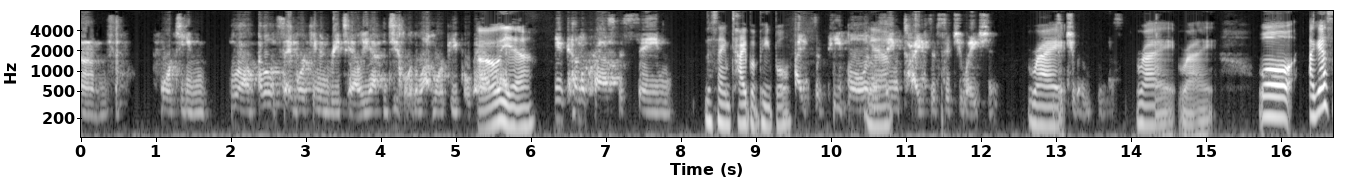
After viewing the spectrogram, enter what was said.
um, working. Well, I won't say working in retail. You have to deal with a lot more people there. Oh yeah. You come across the same The same type of people. types of people and Yeah. the same types of situation Right. situations. Right, right. Well, I guess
